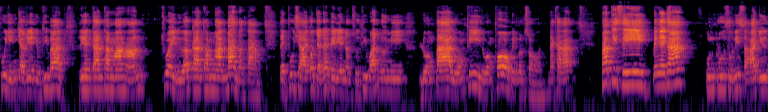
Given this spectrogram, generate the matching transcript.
ผู้หญิงจะเรียนอยู่ที่บ้าน เรียนการทำอาหารช่วยเหลือการทำงานบ้านต่างๆ แต่ผู้ชายก็จะได้ไปเรียนหนังสือที่วัด โดยมีหลวงตาหลวงพี่หลวงพ่อเป็นคนสอนนะคะ ภาพที่สี่เป็นไงคะ คุณครูสุนิสายืน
